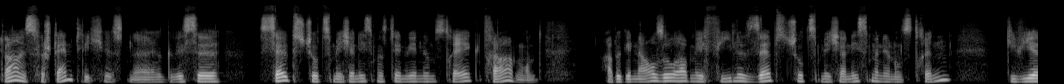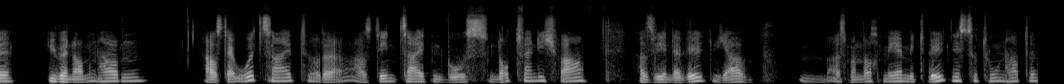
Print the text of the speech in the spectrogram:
Klar, ist verständlich, ist eine gewisse Selbstschutzmechanismus, den wir in uns tragen. Und, aber genauso haben wir viele Selbstschutzmechanismen in uns drin, die wir übernommen haben aus der Urzeit oder aus den Zeiten, wo es notwendig war, als wir in der Wild, ja, als man noch mehr mit Wildnis zu tun hatte.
